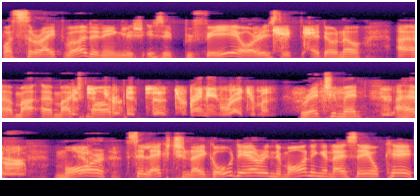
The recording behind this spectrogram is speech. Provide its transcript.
what's the right word in english is it buffet or is it i don't know a, a, a much it's more a, it's a training regimen regiment i have more yeah. selection. I go there in the morning and I say, okay,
